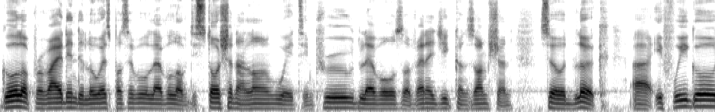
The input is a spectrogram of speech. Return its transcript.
goal of providing the lowest possible level of distortion along with improved levels of energy consumption. So look uh, if we go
